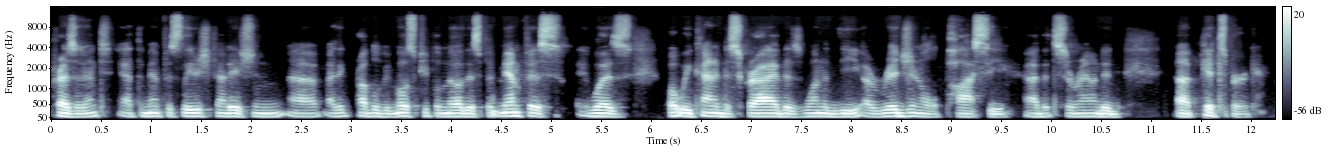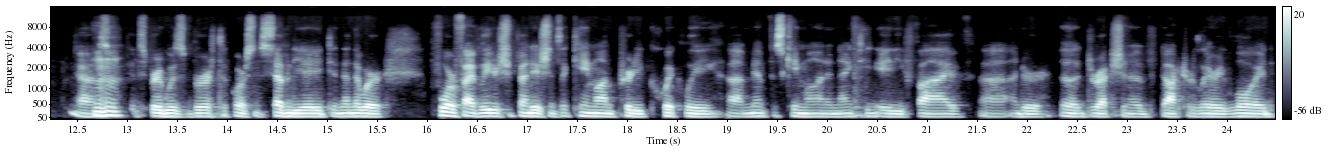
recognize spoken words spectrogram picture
president at the Memphis Leadership Foundation. Uh, I think probably most people know this, but Memphis was what we kind of describe as one of the original posse uh, that surrounded uh, Pittsburgh. Uh, mm-hmm. so Pittsburgh was birthed, of course, in 78. And then there were four or five leadership foundations that came on pretty quickly. Uh, Memphis came on in 1985 uh, under the direction of Dr. Larry Lloyd.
